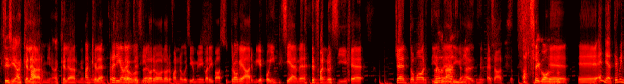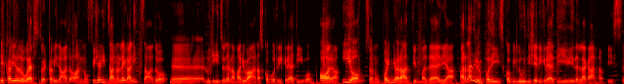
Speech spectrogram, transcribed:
Sì, sì, anche le Ah. armi, anche le armi. Anche le, praticamente sì, loro, loro fanno così, come mi pare di passo, droghe e armi, che poi insieme fanno sì che 100 morti in America. Esatto. Al secondo. Eh, eh, e niente, quindi è capitato questo, è capitato, hanno ufficializzato, hanno legalizzato eh, l'utilizzo della marijuana a scopo ricreativo. Ora, io sono un po' ignorante in materia, parlatemi un po' degli scopi ludici e ricreativi della cannabis.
